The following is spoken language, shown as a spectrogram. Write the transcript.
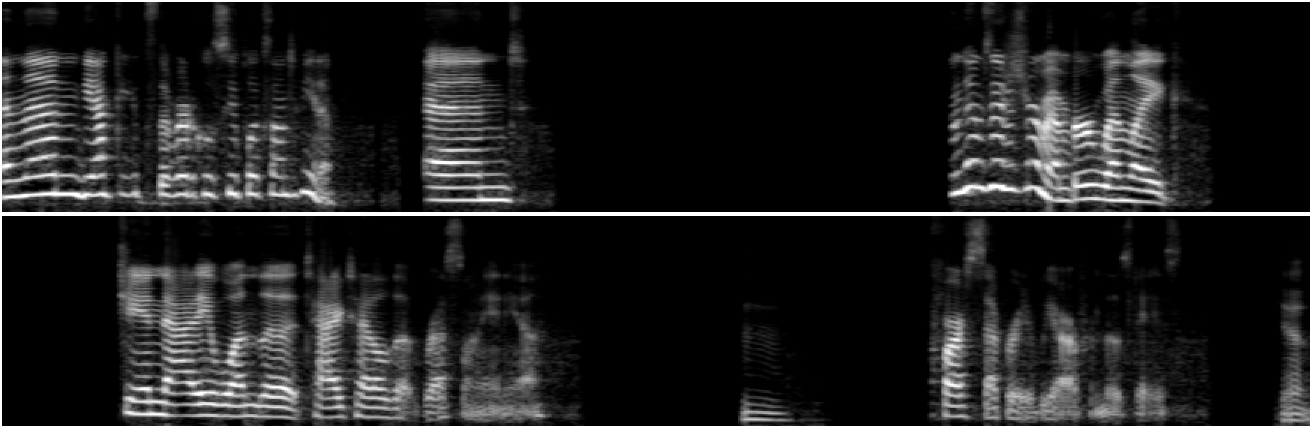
And then Bianca gets the vertical suplex on Tamina. And sometimes I just remember when like she and Natty won the tag titles at WrestleMania. Mm, How far separated we are from those days. yeah.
